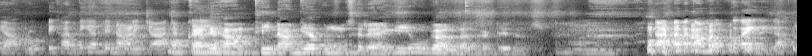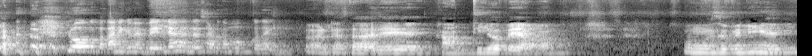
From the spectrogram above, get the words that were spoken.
ਕੇ ਆਪ ਰੋਟੀ ਖਾਧੀ ਆ ਤੇ ਨਾਲ ਹੀ ਚਾਹ ਉਹ ਚੱਕ ਕਹਿੰਦੇ ਲਈ ਹਾਥੀ ਲੰਘ ਗਿਆ ਪੂੰਛ ਰਹਿ ਗਈ ਉਹ ਗੱਲ ਆ ਸਾਡੇ ਨਾਲ। ਹਮ, ਸਾਡਾ ਤਾਂ ਕੰਮ ਮੁੱਕਦਾ ਹੀ ਨਹੀਂਗਾ। ਲੋਕ ਪਤਾ ਨਹੀਂ ਕਿਵੇਂ ਵਿਹਲੇ ਹੋ ਜਾਂਦੇ ਸਾਡਾ ਤਾਂ ਮੁੱਕਦਾ ਹੀ ਨਹੀਂ। ਸਾਡਾ ਤਾਂ ਅਜੇ ਹਾਥੀ ਹੋ ਪਿਆ ਵਾ। ਪੂੰਛ ਵੀ ਨਹੀਂ ਹੈਗੀ।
